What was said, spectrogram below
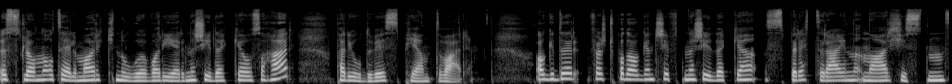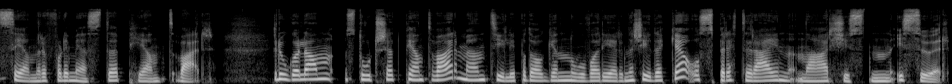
Østlandet og Telemark noe varierende skydekke også her. Periodevis pent vær. Agder først på dagen skiftende skydekke, spredt regn nær kysten, senere for det meste pent vær. Rogaland stort sett pent vær, men tidlig på dagen noe varierende skydekke og spredt regn nær kysten i sør.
